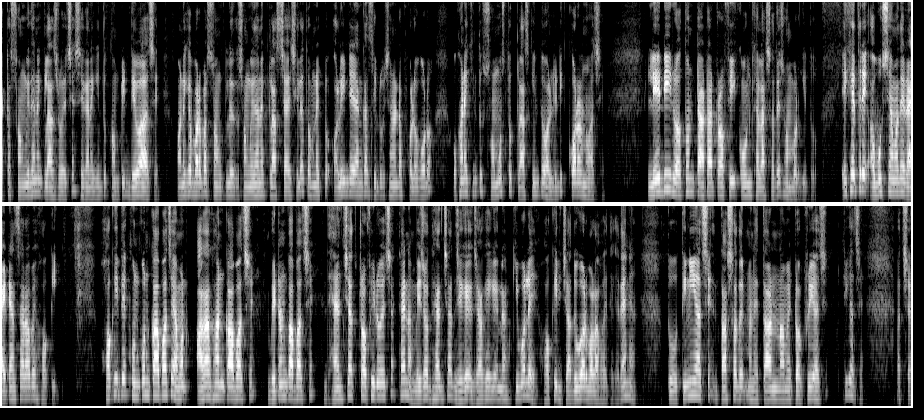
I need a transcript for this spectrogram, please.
একটা সংবিধানের ক্লাস রয়েছে, সেখানে কিন্তু কমপ্লিট দেওয়া আছে। অনেকে বারবার সংবিধানের ক্লাস চাইছিলে, তোমরা একটু অল ইন্ডিয়া র্যাঙ্কাস ইউটিউব চ্যানেলটা ফলো করো। ওখানে কিন্তু সমস্ত ক্লাস কিন্তু অলরেডি করানো আছে। লেডি রতন টাটা ট্রফি কোন খেলার সাথে সম্পর্কিত? এক্ষেত্রে অবশ্যই আমাদের রাইট অ্যান্সার হবে হকি হকিতে কোন কোন কাপ আছে? এমন আগা খান কাপ আছে, বেটন কাপ আছে, ধ্যানচাঁদ ট্রফি রয়েছে, তাই না? মেজর ধ্যানচাঁদ, যাকে যাকে না, কী বলে? হকির জাদুঘর বলা হয়ে থাকে তাই না? তো তিনি আছে তার সাথে মানে তার নামে ট্রফি আছে, ঠিক আছে? আচ্ছা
